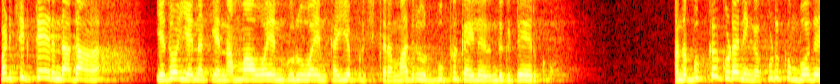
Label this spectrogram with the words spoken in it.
படிச்சுக்கிட்டே இருந்தாதான் ஏதோ எனக்கு என் அம்மாவோ என் குருவோ என் கையை பிடிச்சிக்கிற மாதிரி ஒரு புக்கு கையில் இருந்துக்கிட்டே இருக்கும். அந்த புக்கை கூட நீங்கள் கொடுக்கும்போது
